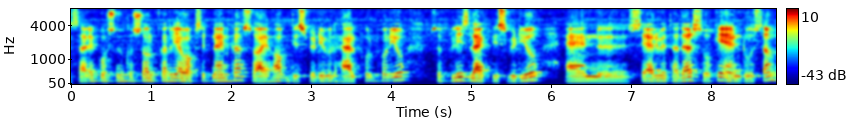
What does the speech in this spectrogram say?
सारे क्वेश्चन को सॉल्व कर लिया वर्कशीट नाइन का। So I hope this video will helpful for you so please like this video and share with others okay and do some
